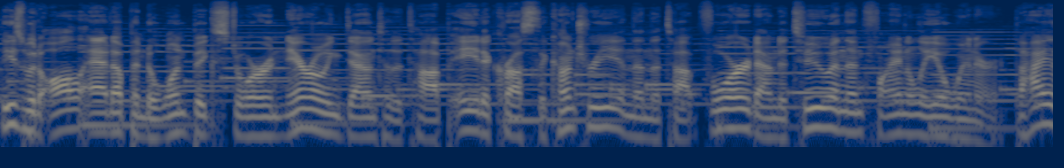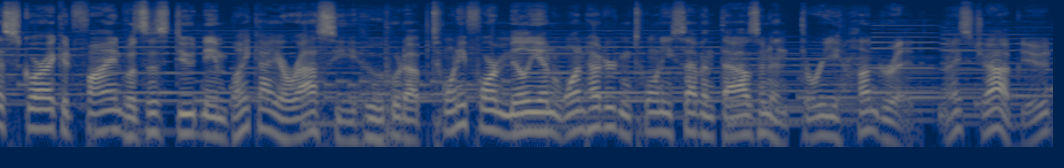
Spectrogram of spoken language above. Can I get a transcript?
These would all add up into one big store, narrowing down to the top eight across the country, and then the top four down to two, and then finally a winner. The highest score I could find was this dude named Mike Iarossi, who put up 24,127,300. Nice job, dude.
